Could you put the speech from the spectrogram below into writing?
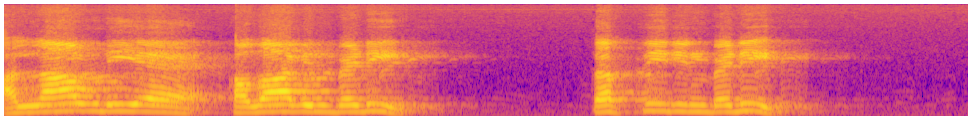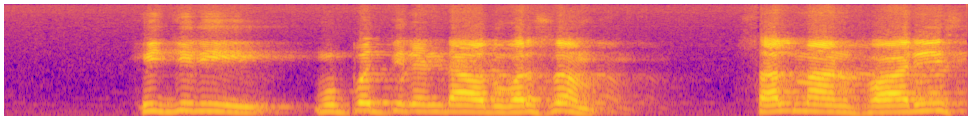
அல்லாவுடைய கலாவின்படி தப்தீரின்படி ஹிஜ்ரி முப்பத்தி ரெண்டாவது வருஷம் சல்மான் பாரிஸ்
